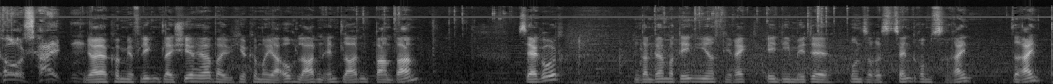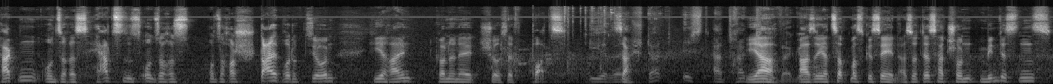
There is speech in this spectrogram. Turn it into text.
Kurs halten. Ja, ja, komm, wir fliegen gleich hierher, weil hier können wir ja auch laden, entladen. Bam, bam. Sehr gut. Und dann werden wir den hier direkt in die Mitte unseres Zentrums rein, reinpacken. Unseres Herzens, unseres, unserer Stahlproduktion. Hier rein. Colonel Joseph Potts. Ihre Ja, also jetzt hat man es gesehen. Also das hat schon mindestens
